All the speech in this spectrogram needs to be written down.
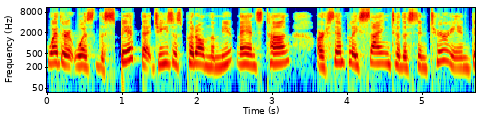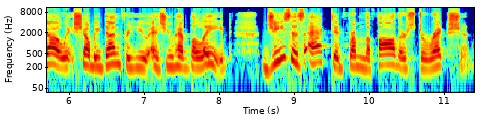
whether it was the spit that Jesus put on the mute man's tongue or simply saying to the centurion, Go, it shall be done for you as you have believed, Jesus acted from the Father's direction.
